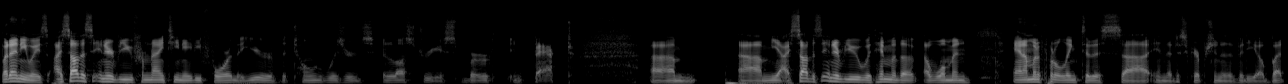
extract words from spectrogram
But, anyways, I saw this interview from 1984, the year of the Tone Wizard's illustrious birth, in fact. Um, um, yeah, I saw this interview with him with a, a woman, and I'm going to put a link to this uh, in the description of the video. But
